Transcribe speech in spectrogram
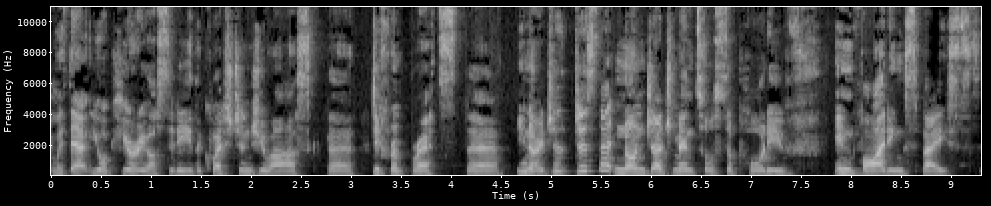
without your curiosity, the questions you ask, the different breaths, the you know, just just that non-judgmental, supportive, inviting space.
